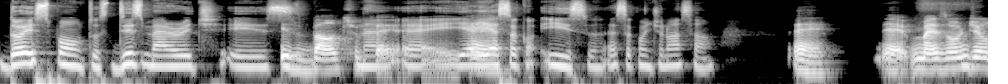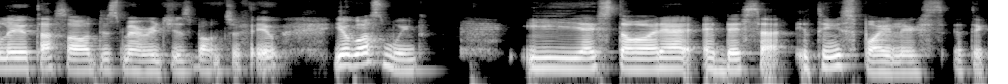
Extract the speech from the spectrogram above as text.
dois pontos. This marriage is. Is bound to né? fail. É, e aí, É. essa, isso, essa continuação. É, é, mas onde eu leio tá só This Marriage is Bound to Fail. E eu gosto muito. E a história é dessa. Eu tenho spoilers. Eu tenho,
